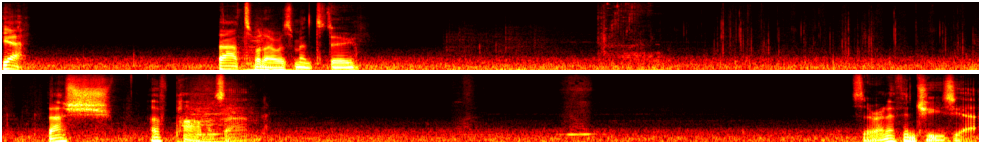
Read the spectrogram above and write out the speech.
Yeah. That's what I was meant to do. Dash of Parmesan. Is there anything cheese yet?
